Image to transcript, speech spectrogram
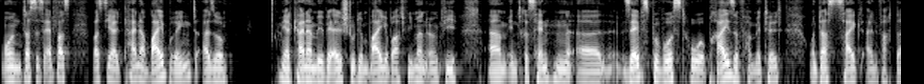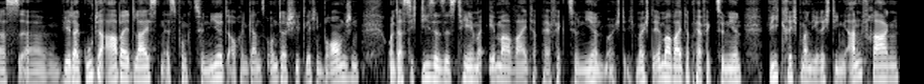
Und das ist etwas, was dir halt keiner beibringt. Also mir hat keiner im BWL-Studium beigebracht, wie man irgendwie ähm, Interessenten äh, selbstbewusst hohe Preise vermittelt. Und das zeigt einfach, dass äh, wir da gute Arbeit leisten. Es funktioniert auch in ganz unterschiedlichen Branchen und dass sich diese Systeme immer weiter perfektionieren möchte. Ich möchte immer weiter perfektionieren. Wie kriegt man die richtigen Anfragen?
